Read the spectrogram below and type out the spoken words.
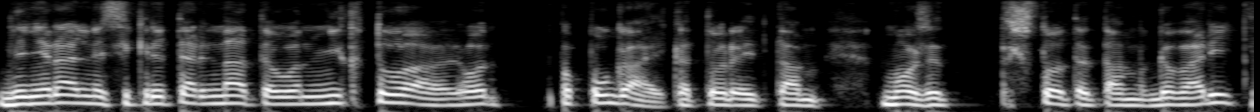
Генеральный секретарь НАТО, он никто, он попугай, который там может что-то там говорить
